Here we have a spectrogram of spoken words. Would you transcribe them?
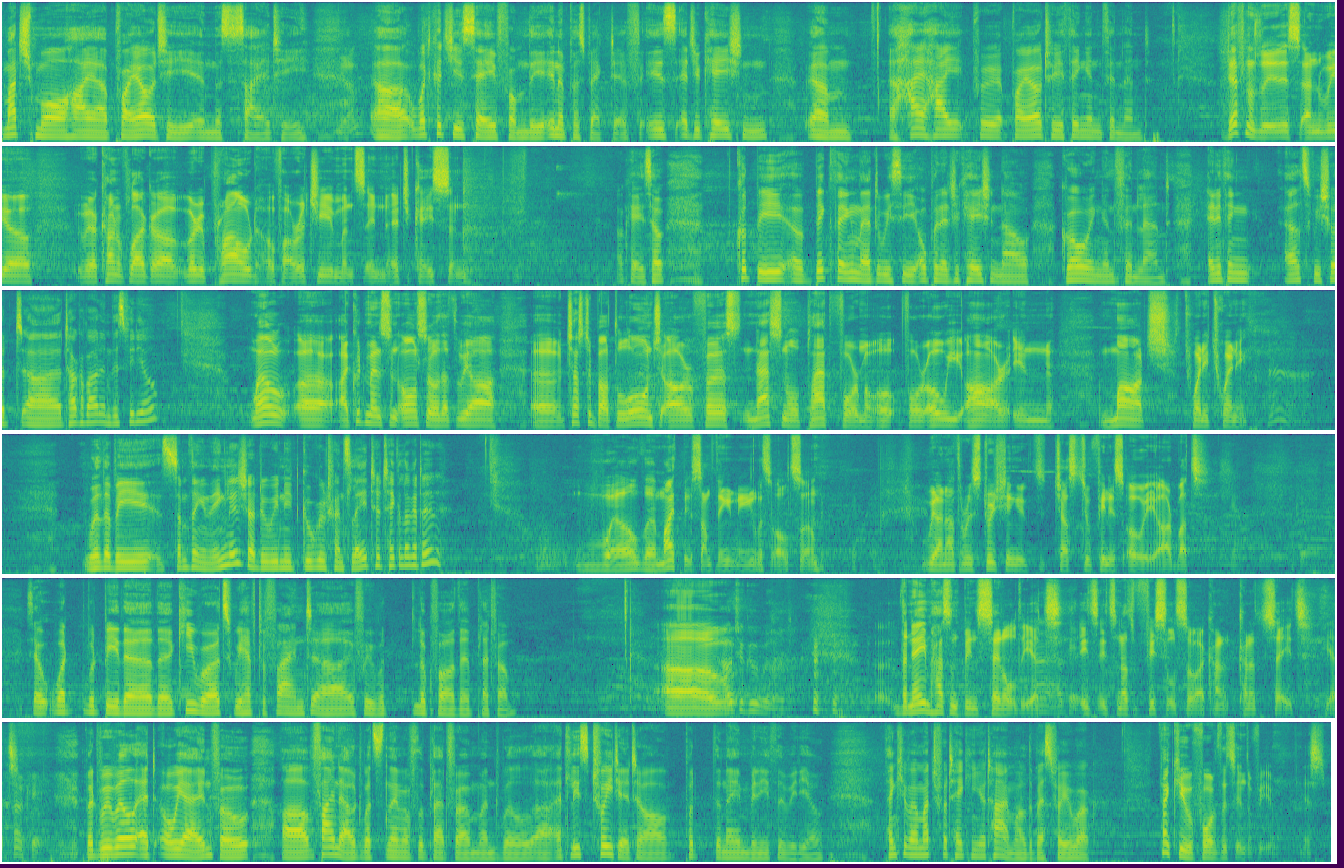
much more higher priority in the society. Yeah. Uh, what could you say from the inner perspective? Is education um, a high, high priority thing in Finland? Definitely it is, and we are we are kind of like uh, very proud of our achievements in education. Okay, so could be a big thing that we see open education now growing in Finland. Anything else we should uh, talk about in this video? Well, uh, I could mention also that we are uh, just about to launch our first national platform for OER in March 2020. Will there be something in English or do we need Google Translate to take a look at it? Well, there might be something in English also. we are not restricting it just to Finnish OER, but so what would be the, the keywords we have to find uh, if we would look for the platform? Uh, How to Google it? the name hasn't been settled yet. Ah, okay. It's it's not official, so I can't cannot say it yet. Okay, but we will at OER Info uh, find out what's the name of the platform and we'll uh, at least tweet it or put the name beneath the video. Thank you very much for taking your time. All the best for your work. Thank you for this interview. Yes.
